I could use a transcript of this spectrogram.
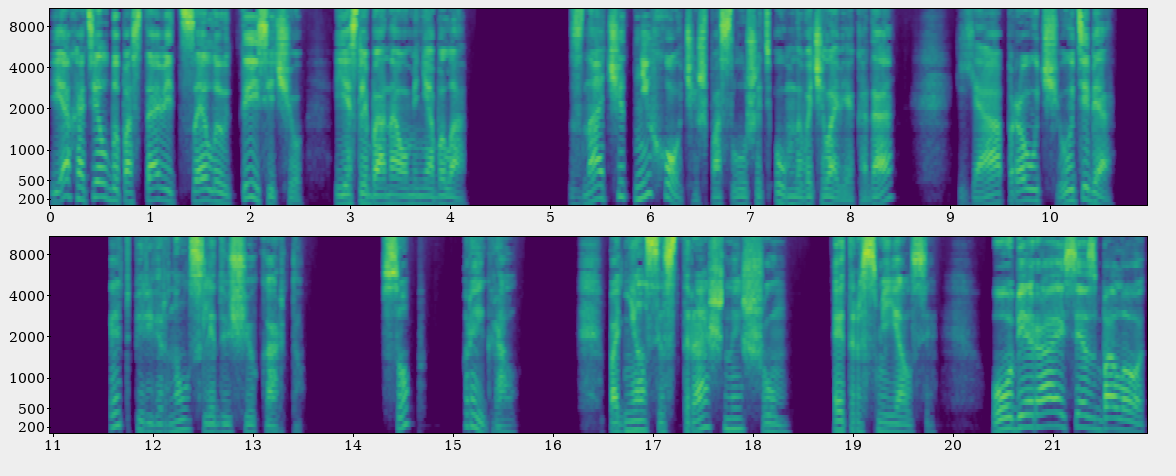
Я хотел бы поставить целую тысячу, если бы она у меня была. Значит, не хочешь послушать умного человека, да? Я проучу тебя. Эд перевернул следующую карту. Соп проиграл. Поднялся страшный шум. Эд рассмеялся. «Убирайся с болот,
